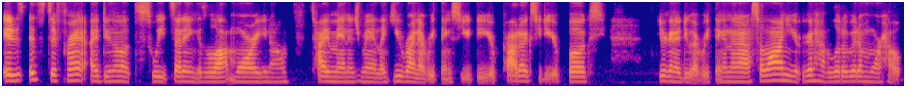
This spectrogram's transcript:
it's it's different. I do know that the suite setting is a lot more, you know, time management. Like you run everything, so you do your products, you do your books, you're gonna do everything, and then at a salon, you're gonna have a little bit of more help.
